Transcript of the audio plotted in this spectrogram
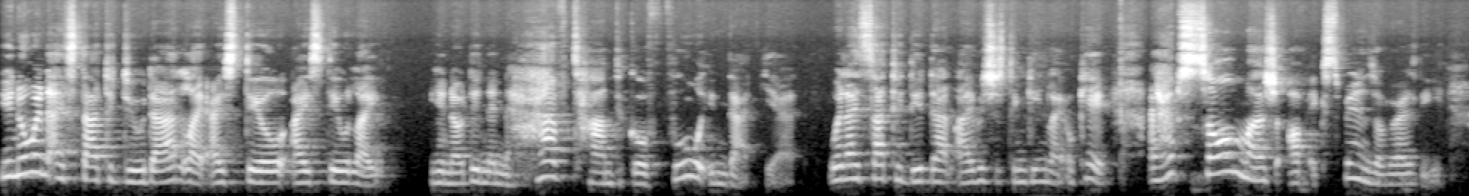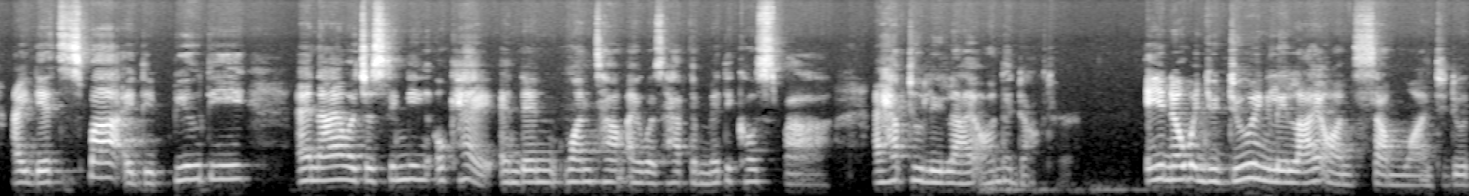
You know, when I start to do that, like I still, I still like, you know, didn't have time to go full in that yet. When I started to do that, I was just thinking like, okay, I have so much of experience already. I did spa, I did beauty, and I was just thinking, okay. And then one time I was have the medical spa. I have to rely on the doctor. And you know, when you're doing rely on someone to do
